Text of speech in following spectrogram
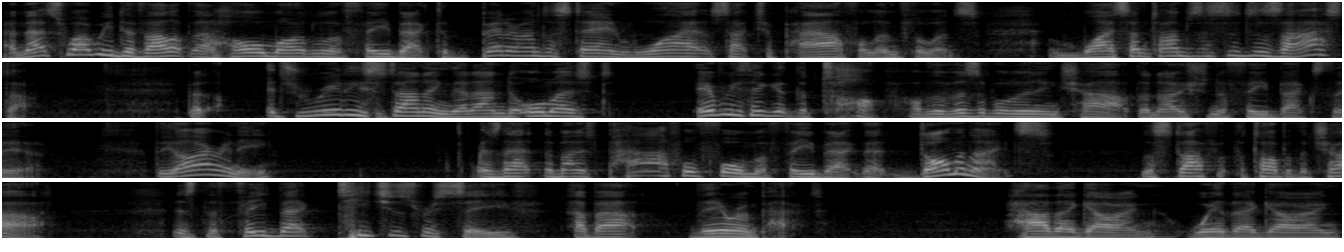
And that's why we developed that whole model of feedback to better understand why it's such a powerful influence and why sometimes it's a disaster. But it's really stunning that under almost everything at the top of the visible learning chart, the notion of feedback's there. The irony is that the most powerful form of feedback that dominates the stuff at the top of the chart is the feedback teachers receive about their impact. How they're going, where they're going,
